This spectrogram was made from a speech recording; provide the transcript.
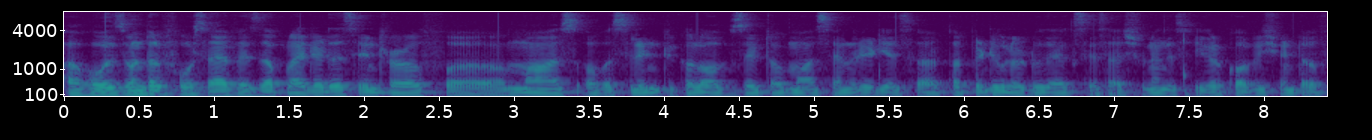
a horizontal force F is applied at the center of uh, mass of a cylindrical object of mass m radius are perpendicular to the axis as shown in this figure. Coefficient of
